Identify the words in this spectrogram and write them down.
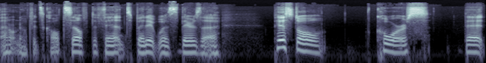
I don't know if it's called self defense, but it was there's a pistol course that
